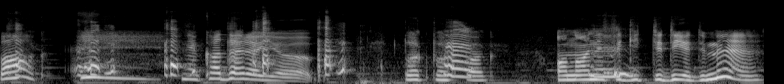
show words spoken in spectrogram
Bak. ne kadar ayıp. Bak bak bak. Anneannesi gitti diye değil mi?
